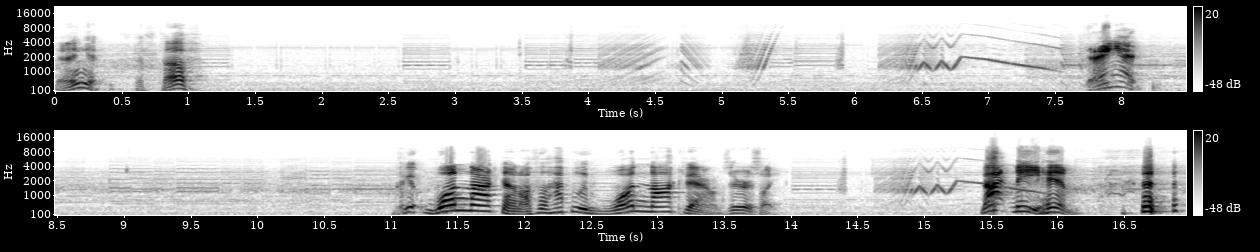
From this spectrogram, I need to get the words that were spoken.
Dang it. That's tough. Dang it! Get one knockdown. I feel happy with one knockdown. Seriously. Not me, him.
